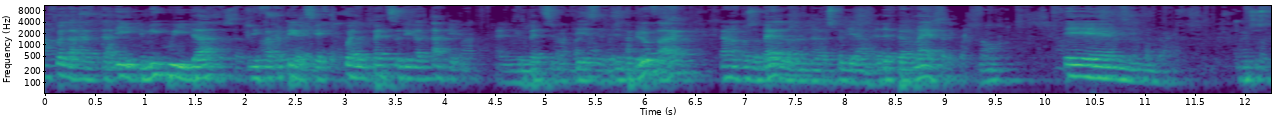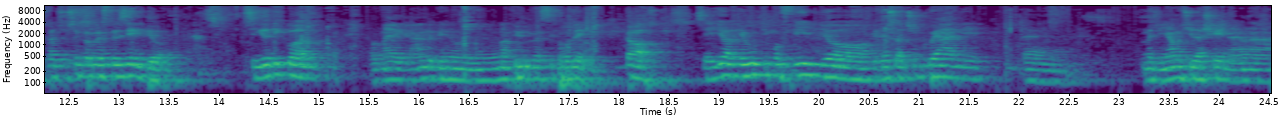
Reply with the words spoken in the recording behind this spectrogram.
a quella realtà lì, che mi guida, mi fa capire che quel pezzo di realtà che è il mio pezzo di tesi, ad esempio, che devo fare, è una cosa bella da andare a studiare ed è per me, no? E mm, faccio, sempre questo esempio, se io dico, ormai è grande quindi non, non ha più questi problemi, però se io al mio ultimo figlio, che adesso ha 5 anni, eh, immaginiamoci la scena, è una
